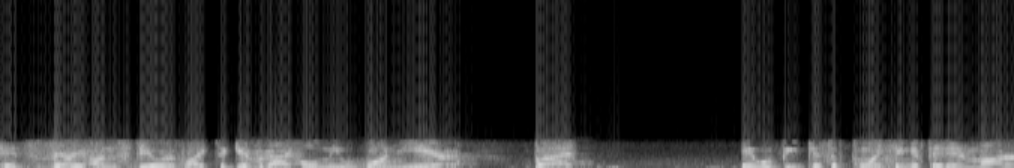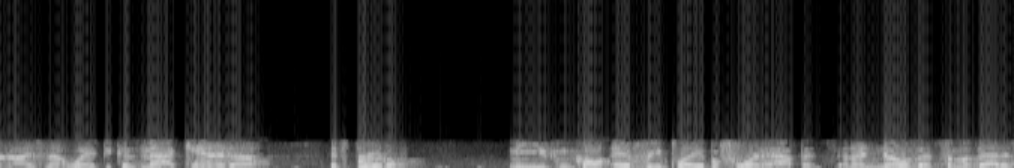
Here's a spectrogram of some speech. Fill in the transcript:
it's very un-Steelers like to give a guy only one year. But it would be disappointing if they didn't modernize in that way because Matt Canada, it's brutal. I mean, you can call every play before it happens. And I know that some of that is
